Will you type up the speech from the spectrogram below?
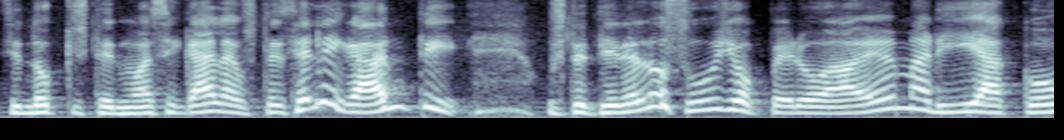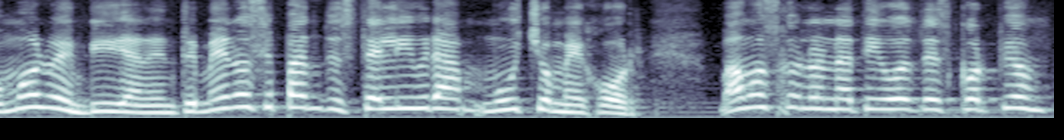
siendo que usted no hace gala, usted es elegante, usted tiene lo suyo, pero Ave María, cómo lo envidian, entre menos sepan de usted Libra, mucho mejor. Vamos con los nativos de Escorpión.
